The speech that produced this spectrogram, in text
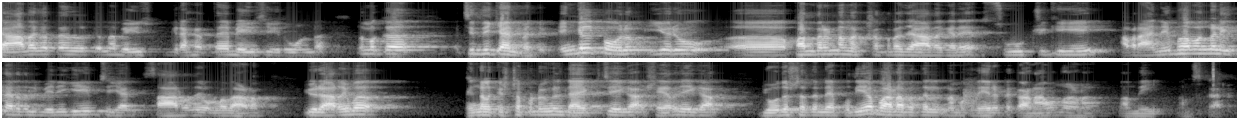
ജാതകത്തെ നിൽക്കുന്ന ബേസ് ഗ്രഹത്തെ ബേസ് ചെയ്തുകൊണ്ട് നമുക്ക് ചിന്തിക്കാൻ പറ്റും. എങ്കിൽ പോലും ഈ ഒരു പന്ത്രണ്ട് നക്ഷത്ര ജാതകരെ സൂക്ഷിക്കുകയും അവർ അനുഭവങ്ങൾ ഇത്തരത്തിൽ വരികയും ചെയ്യാൻ സാധ്യതയുള്ളതാണ്. ഈ ഒരു അറിവ് നിങ്ങൾക്ക് ഇഷ്ടപ്പെടുമെങ്കിൽ ലൈക്ക് ചെയ്യുക ഷെയർ ചെയ്യുക. ജ്യോതിഷത്തിന്റെ പുതിയ പാഠപത്തിൽ നമുക്ക് നേരിട്ട് കാണാവുന്നതാണ്. നന്ദി നമസ്കാരം.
